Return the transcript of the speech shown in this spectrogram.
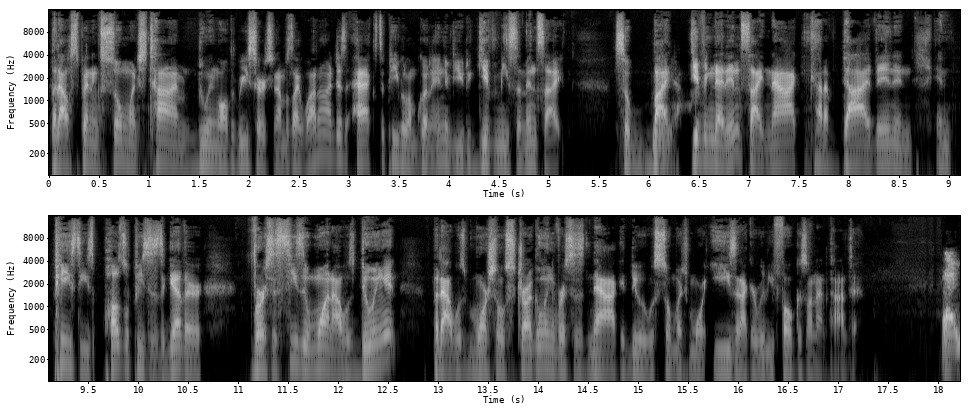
but i was spending so much time doing all the research and i was like why don't i just ask the people i'm going to interview to give me some insight so by giving that insight now i can kind of dive in and and piece these puzzle pieces together versus season one i was doing it but i was more so struggling versus now i could do it with so much more ease and i could really focus on that content Uh,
